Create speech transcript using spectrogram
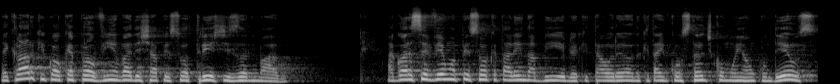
É claro que qualquer provinha vai deixar a pessoa triste, desanimada. Agora, você vê uma pessoa que está lendo a Bíblia, que está orando, que está em constante comunhão com Deus,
